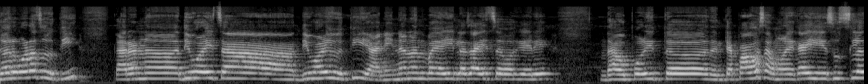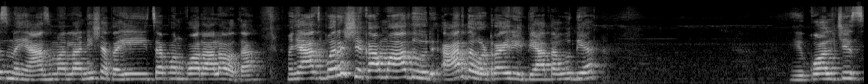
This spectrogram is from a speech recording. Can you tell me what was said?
गडबडच होती. कारण दिवाळीचा दिवाळी होती आणि ननंदबाईला जायचं वगैरे. धावपळीत त्या पावसामुळे काही सुचलंच नाही. आज मला निशाताईचा पण कॉल आला होता. म्हणजे आज बरेचसे कामं अधूर अर्धवट राहिली ती आता उद्या हे कॉलचेच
